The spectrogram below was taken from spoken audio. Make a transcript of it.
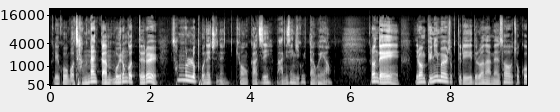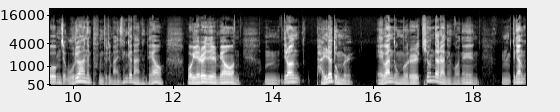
그리고 뭐 장난감 뭐 이런 것들을 선물로 보내주는 경우까지 많이 생기고 있다고 해요. 그런데 이런 뷰니멀족들이 늘어나면서 조금 이제 우려하는 부분들이 많이 생겨나는데요. 뭐 예를 들면 음 이런 반려동물, 애완동물을 키운다라는 거는 음 그냥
